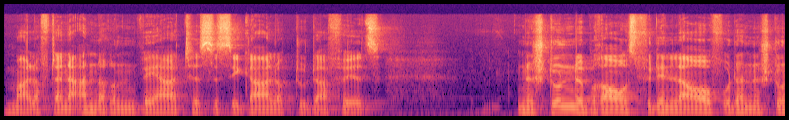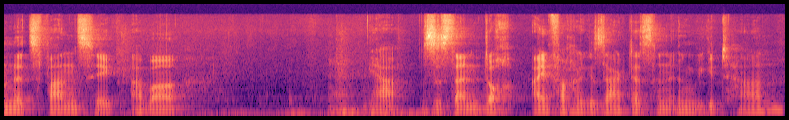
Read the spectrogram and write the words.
mal auf deine anderen Werte. Es ist egal, ob du dafür jetzt eine Stunde brauchst für den Lauf oder eine Stunde 20. Aber ja, es ist dann doch einfacher gesagt als dann irgendwie getan.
